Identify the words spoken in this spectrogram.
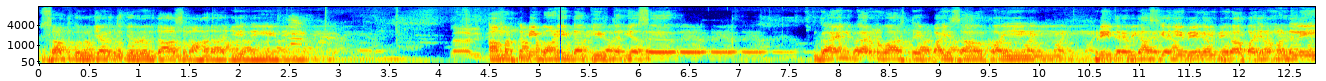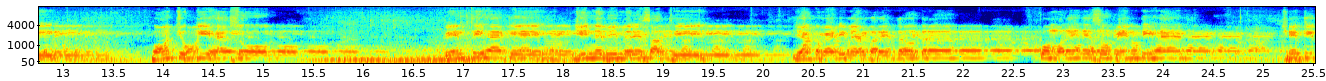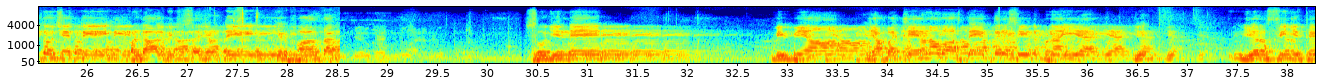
ਸਤਿਗੁਰੂ ਜਗਤ ਗੁਰੂ ਰਵਿਦਾਸ ਮਹਾਰਾਜ ਜੀ ਦੀ ਅੰਮ੍ਰਿਤਮੀ ਬਾਣੀ ਦਾ ਕੀਰਤਨ ਜਸ ਗਾਇਨ ਕਰਨ ਵਾਸਤੇ ਭਾਈ ਸਾਹਿਬ, ਭਾਈ ਪ੍ਰੀਤ ਰਵਿਦਾਸੀਆ ਜੀ ਬੇਗਮਪੁਰਾ ਭਜਨ ਮੰਡਲੀ ਪਹੁੰਚ ਚੁੱਕੀ ਹੈ। ਸੋ ਬੇਨਤੀ ਹੈ ਕਿ ਜਿੰਨੇ ਵੀ ਮੇਰੇ ਸਾਥੀ ਜਾਂ ਕਮੇਟੀ ਮੈਂਬਰ ਇੱਧਰ ਉੱਧਰ ਘੁੰਮ ਰਹੇ ਨੇ, ਸੋ ਬੇਨਤੀ ਹੈ ਛੇਤੀ ਤੋਂ ਛੇਤੀ ਪੰਡਾਲ ਵਿੱਚ ਸਜਣ ਦੀ ਕਿਰਪਾਲਤਾ ਸੋ ਜਿੰਨੇ ਬੀਬੀਆਂ ਜਾਂ ਬੱਚੇ ਉਹਨਾਂ ਵਾਸਤੇ ਇੱਧਰ ਸੀਟ ਬਣਾਈ ਹੈ ਇਹ- ਰੱਸੀ ਜਿੱਥੇ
